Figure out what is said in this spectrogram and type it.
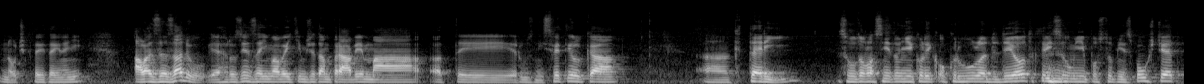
noč, který tady není. Ale ze zadu je hrozně zajímavý tím, že tam právě má ty různé světilka, který jsou to vlastně to několik okruhů LED diod, který mm-hmm. se umí postupně spouštět.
